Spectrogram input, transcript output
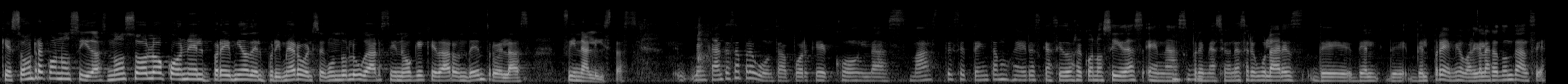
que son reconocidas no solo con el premio del primero o el segundo lugar, sino que quedaron dentro de las finalistas. Me encanta esa pregunta porque con las más de 70 mujeres que han sido reconocidas en las premiaciones regulares del premio, valga la redundancia,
